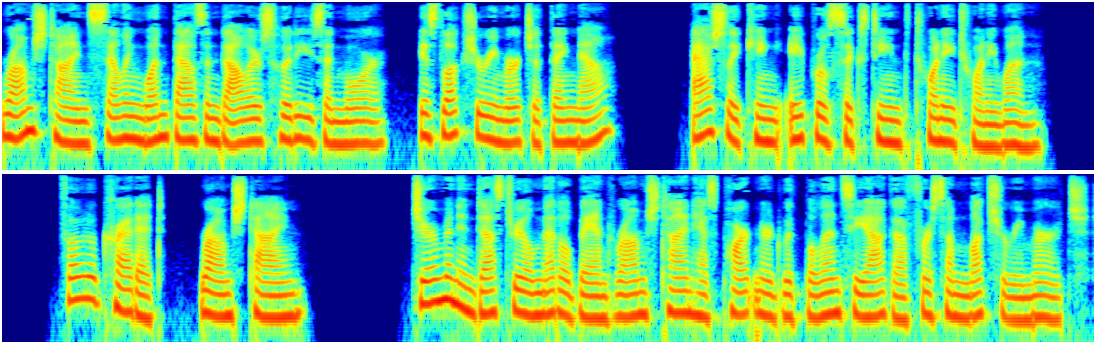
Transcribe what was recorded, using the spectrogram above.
Rammstein selling $1,000 hoodies and more. Is luxury merch a thing now? Ashley King, April 16, 2021. Photo credit Rammstein. German industrial metal band Rammstein has partnered with Balenciaga for some luxury merch.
